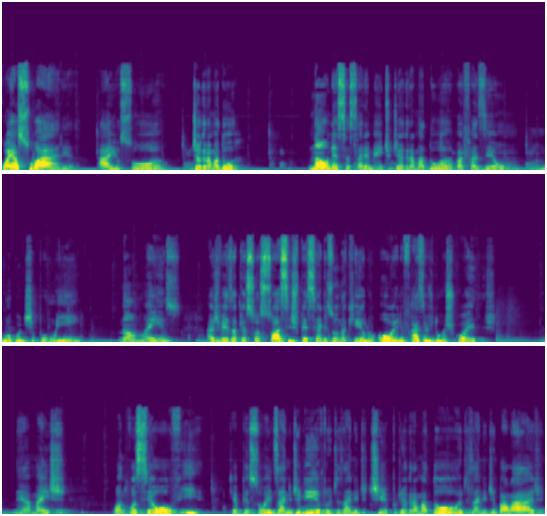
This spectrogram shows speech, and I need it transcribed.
qual é a sua área? Ah, eu sou diagramador. Não necessariamente o diagramador vai fazer um, um logotipo ruim. Não, não é isso. Às vezes a pessoa só se especializou naquilo ou ele faz as duas coisas, né? Mas quando você ouvir que a pessoa é design de livro, design de tipo, diagramador, design de embalagem,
